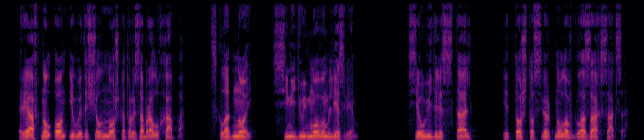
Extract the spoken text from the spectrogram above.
— рявкнул он и вытащил нож, который забрал у Хаппа. Складной, с семидюймовым лезвием. Все увидели сталь и то, что сверкнуло в глазах Сакса.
